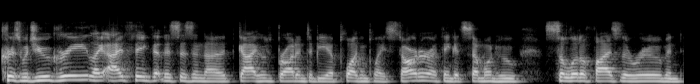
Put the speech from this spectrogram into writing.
Chris, would you agree? Like I think that this isn't a guy who's brought in to be a plug and play starter. I think it's someone who solidifies the room and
